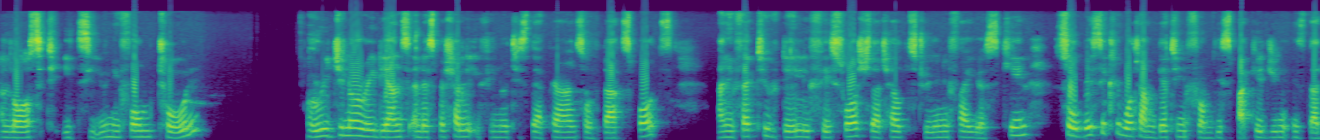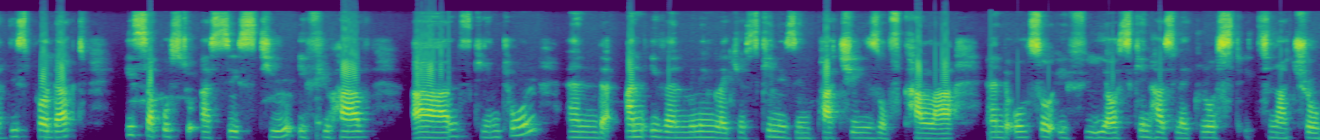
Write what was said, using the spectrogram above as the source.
lost its uniform tone original radiance and especially if you notice the appearance of dark spots an effective daily face wash that helps to unify your skin so basically what i'm getting from this packaging is that this product is supposed to assist you if you have a skin tone and uneven meaning like your skin is in patches of color and also if your skin has like lost its natural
